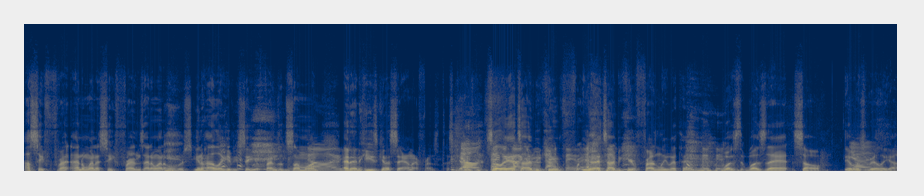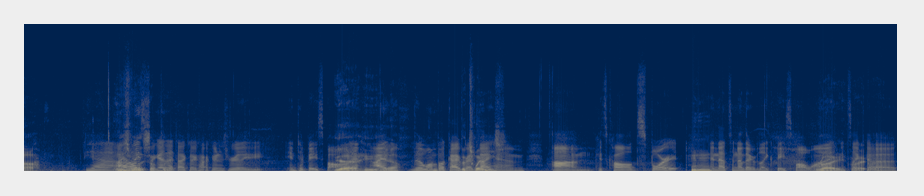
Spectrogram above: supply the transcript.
I'll say friend. I don't want to say friends. I don't want to over. You know how like if you say you're friends with someone No, and then he's gonna say I'm not friends with this guy. No, so like, that's how I became. fr- that. you know, that's how I became friendly with him. Was was that so? It was really uh Yeah, I always really forget something. that Dr. Cochrane is really into baseball. Yeah, and he- I, Yeah. The one book I've The read twins. by him, um, it's called Sport, and that's another like baseball one. Mm-hmm. Right, it's like right, a right.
